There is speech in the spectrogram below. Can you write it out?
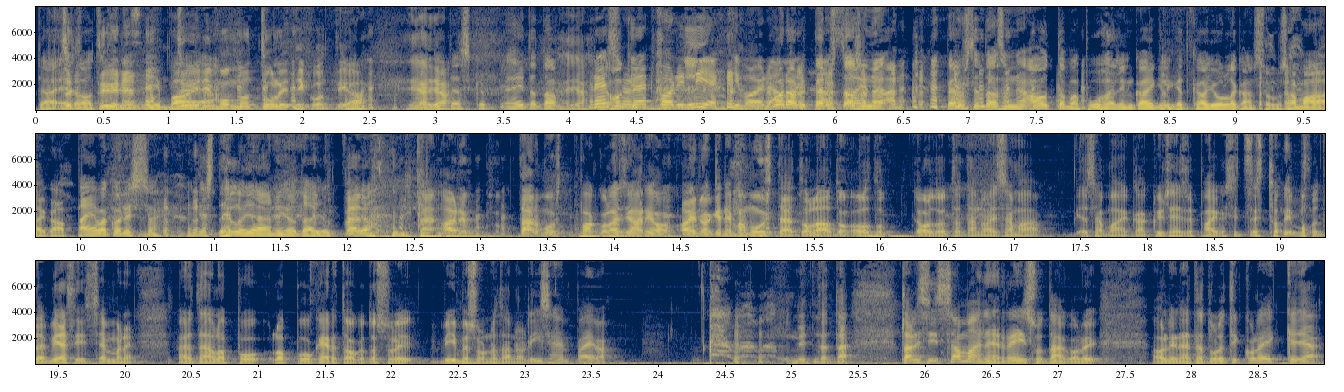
tämä erottinen viba. Tyyni ja... mummon tulitikut ja, ja, ja, Pitäisikö, hei tota, Ja- Ressu johonkin- Redfordin liekki voidaan, voidaan nyt perustaa sellainen, perustetaan sellainen auttava puhelin kaikille, ketkä on Julle kanssa ollut samaan aikaan päiväkodissa. Jos teillä on jäänyt jotain juttuja. mä, aino, tää on pakolaisia ainoa, ainoa, kenen mä muistan, että ollaan oltu, oltu, oltu tota, noin sama, sama aikaan kyseisessä paikassa. Sitten se oli muuten vielä siis semmoinen, mä tähän loppuun, loppuun kertoa, kun tuossa oli viime sunnuntaina oli isänpäivä. Nyt tätä, tämä oli siis samainen reissu, tämä kun oli, oli näitä tulitikkoleikkejä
